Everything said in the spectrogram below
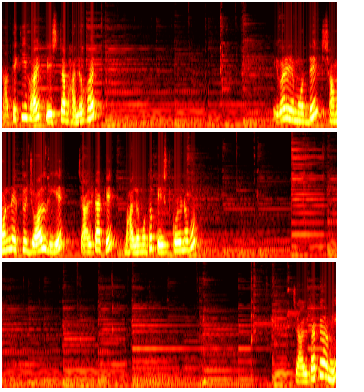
তাতে কি হয়? পেস্টটা ভালো হয়। এবার এর মধ্যে সামান্য একটু জল দিয়ে চালটাকে ভালো মতো পেস্ট করে নেব। চালটাকে আমি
